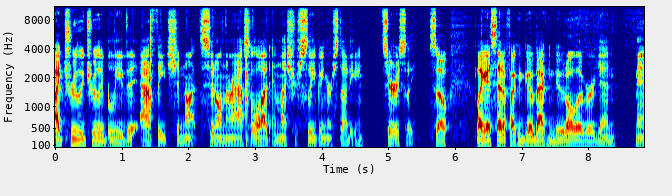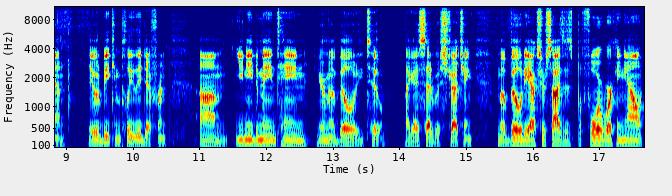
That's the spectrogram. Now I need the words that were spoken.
I truly, truly believe that athletes should not sit on their ass a lot unless you're sleeping or studying. Seriously. So, like I said, if I could go back and do it all over again, man, it would be completely different. Um, you need to maintain your mobility too. Like I said, with stretching, mobility exercises before working out,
